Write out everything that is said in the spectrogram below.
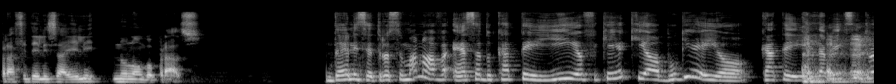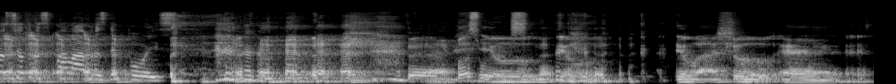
para fidelizar ele no longo prazo? Dani, você trouxe uma nova. Essa do KTI, eu fiquei aqui, ó, buguei, ó. KTI, ainda bem que você trouxe outras palavras depois. é, buzzwords, eu, né? eu, eu acho. É,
